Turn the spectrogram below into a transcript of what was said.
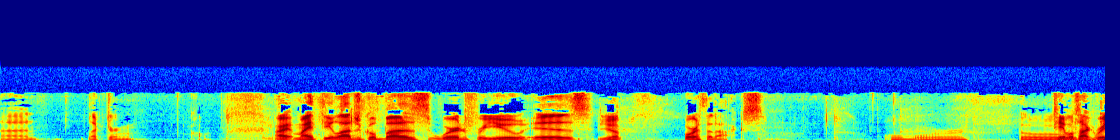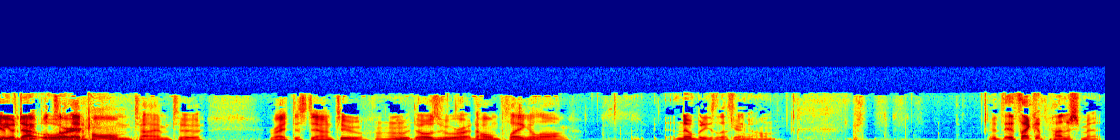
uh, lectern. All right, my theological buzz word for you is Yep. orthodox. Ortho. TableTalkRadio.org. People at home time to write this down too. Mhm. Who, those who are at home playing along. Nobody's listening Okay. at home. It's it's like a punishment.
